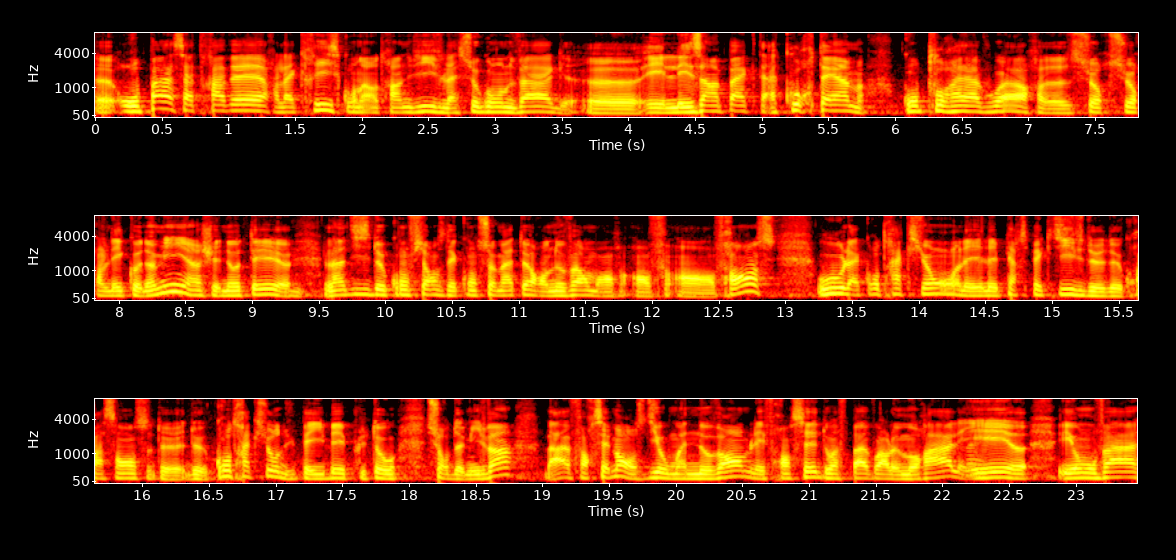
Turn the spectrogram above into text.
euh, on passe à travers la crise qu'on est en train de vivre, la seconde vague, euh, et les impacts à court terme qu'on pourrait avoir euh, sur, sur l'économie. Hein. J'ai noté l'indice de confiance des consommateurs en novembre en, France, où la contraction, les, perspectives de, croissance, de, contraction du PIB plutôt sur 2020, bah forcément, on se dit au mois de novembre, les Français ne doivent pas avoir le moral, et, et on va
